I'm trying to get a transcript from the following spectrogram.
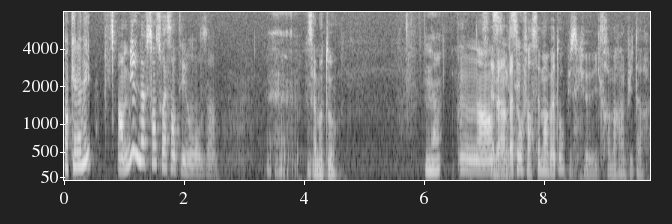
En quelle année? En 1971. Sa moto. Non. Non, Eh ben, un bateau, forcément un bateau, puisqu'il sera marin plus tard.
